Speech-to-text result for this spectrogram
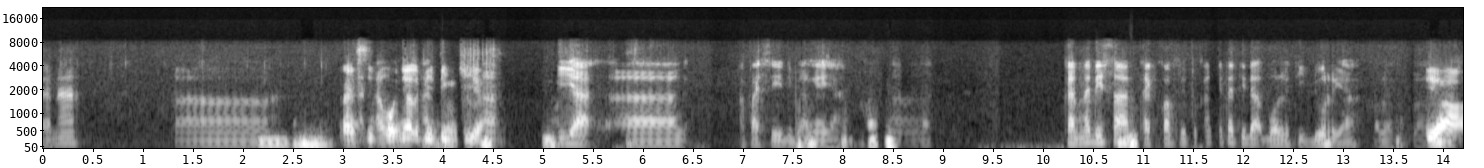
karena eh, Resikonya lebih tinggi ya. iya eh, apa sih dibilangnya ya Eh, karena di saat take off itu kan kita tidak boleh tidur ya kalau kalau- Iya.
